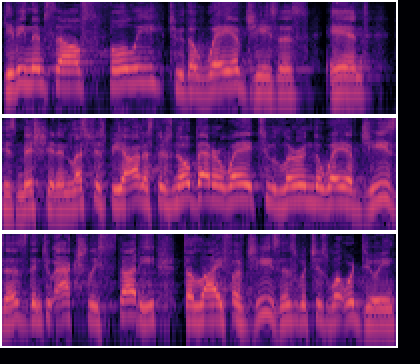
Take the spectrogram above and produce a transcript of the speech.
giving themselves fully to the way of Jesus and his mission. And let's just be honest, there's no better way to learn the way of Jesus than to actually study the life of Jesus, which is what we're doing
